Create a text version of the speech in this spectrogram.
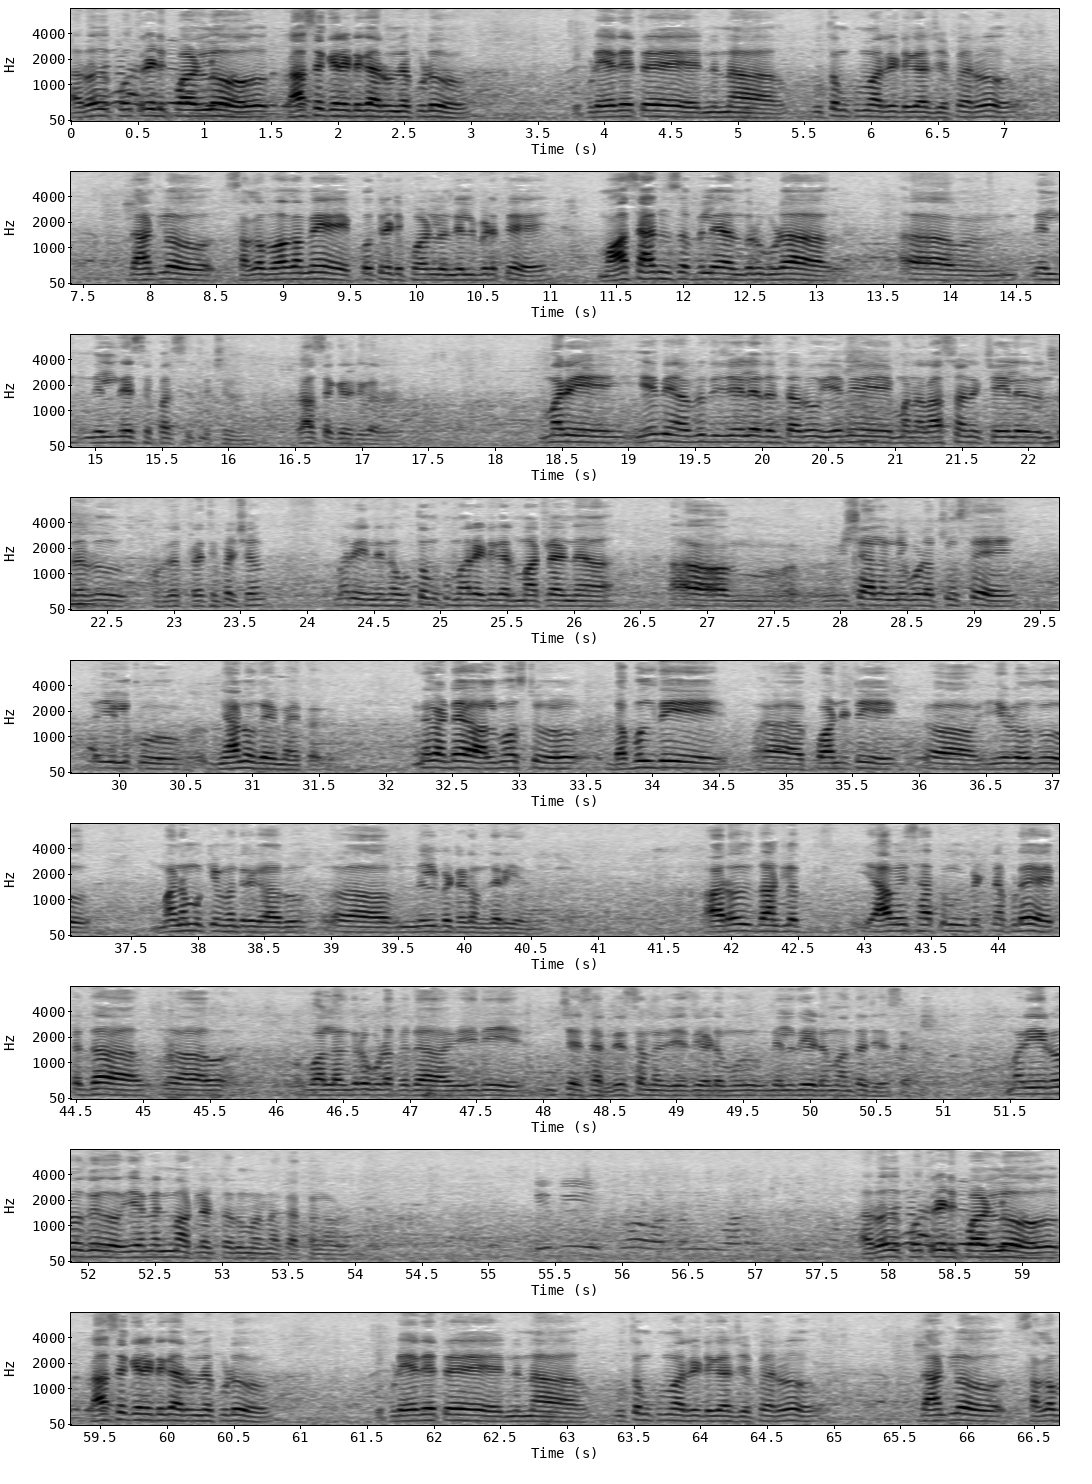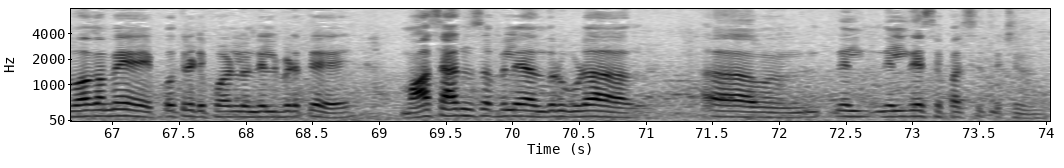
ఆ రోజు పోతిరెడ్డిపాడులో రాజశేఖర రెడ్డి గారు ఉన్నప్పుడు ఇప్పుడు ఏదైతే నిన్న ఉత్తమ్ కుమార్ రెడ్డి గారు చెప్పారో దాంట్లో సగభాగమే పోతిరెడ్డిపాడులో నిలబెడితే మా శాసనసభ్యులే అందరూ కూడా నిల్ నిలదేసే పరిస్థితి వచ్చింది రాజశేఖర రెడ్డి గారు. మరి ఏమీ అభివృద్ధి చేయలేదంటారు ఏమీ మన రాష్ట్రానికి చేయలేదంటారు ప్ర- ప్రతిపక్షం. మరి నిన్న ఉత్తమ్ కుమార్ రెడ్డి గారు మాట్లాడిన విషయాలన్నీ కూడా చూస్తే వీళ్ళకు జ్ఞానోదయం అవుతుంది. ఎందుకంటే ఆల్మోస్ట్ డబుల్ ది క్వాంటిటీ ఈరోజు మన ముఖ్యమంత్రి గారు నిలబెట్టడం జరిగింది. ఆ రోజు దాంట్లో యాభై శాతం పెట్టినప్పుడే పెద్ద వాళ్ళందరూ కూడా పెద్ద ఇది చేశారు. నిరసన చేసేయడము నిలదీయడం అంతా చేశారు. మరి ఈరోజు ఏమని మాట్లాడతారు మరి నాకు అర్థం కావడం లేదు. ఆ రోజు పోతిరెడ్డిపాడులో రాజశేఖర రెడ్డి గారు ఉన్నప్పుడు ఇప్పుడు ఏదైతే నిన్న ఉత్తమ్ కుమార్ రెడ్డి గారు చెప్పారో దాంట్లో సగభాగమే పోతిరెడ్డిపాడులో నిలబెడితే మా శాసనసభ్యులే అందరూ కూడా నిల్ నిలదేసే పరిస్థితి వచ్చింది.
